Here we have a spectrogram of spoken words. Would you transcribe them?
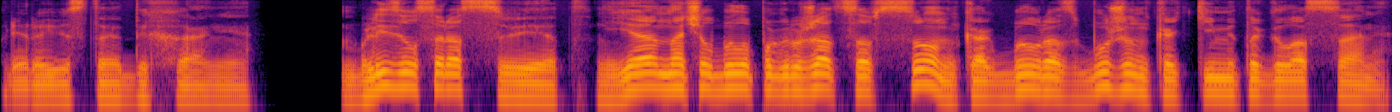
прерывистое дыхание. Близился рассвет. Я начал было погружаться в сон, как был разбужен какими-то голосами.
